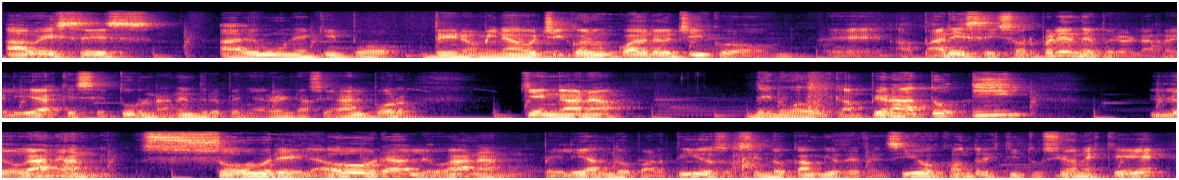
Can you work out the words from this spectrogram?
a veces algún equipo denominado chico, en un cuadro chico eh, aparece y sorprende, pero la realidad es que se turnan entre Peñarol y Nacional por quién gana de nuevo el campeonato y lo ganan sobre la hora, lo ganan peleando partidos, haciendo cambios defensivos contra instituciones que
